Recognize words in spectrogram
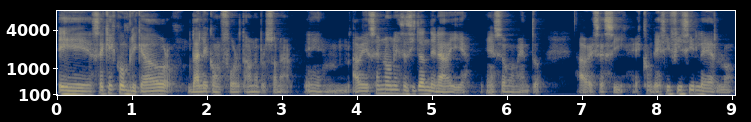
eh, sé que es complicado darle confort a una persona. Em, a veces no necesitan de nadie en ese momento. A veces sí. Es, es difícil leerlo.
